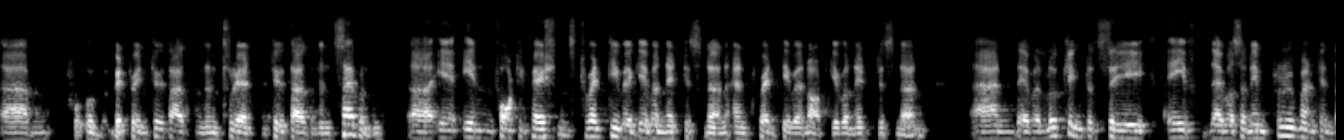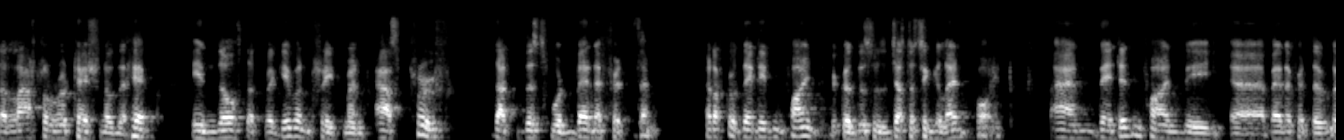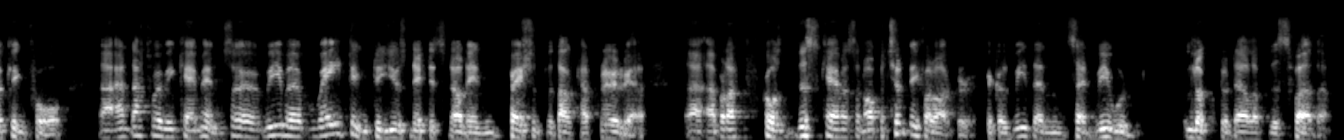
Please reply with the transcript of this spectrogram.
um, for, between 2003 and 2007 uh, in, in 40 patients. 20 were given nitisinone and 20 were not given nitisinone. And they were looking to see if there was an improvement in the lateral rotation of the hip in those that were given treatment as proof that this would benefit them. And of course, they didn't find it because this was just a single endpoint. And they didn't find the uh, benefit they were looking for. Uh, and that's where we came in. So we were waiting to use nitisinone in patients with alkaptonuria. Uh, but of course, this came as an opportunity for our group because we then said we would look to develop this further.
